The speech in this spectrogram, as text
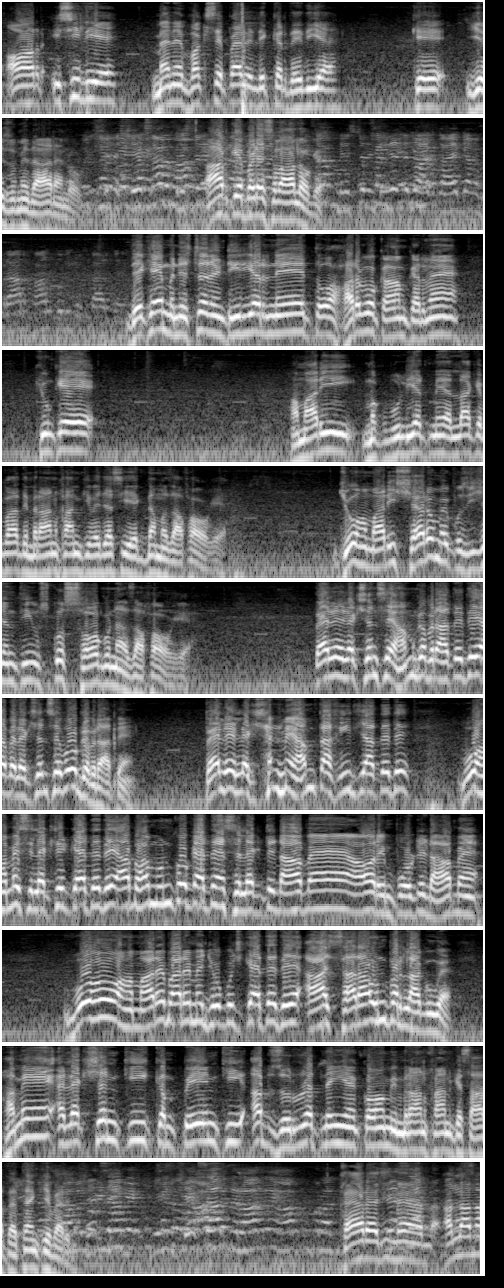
اور اسی لیے میں نے وقت سے پہلے لکھ کر دے دیا ہے۔ کہ یہ ذمہ دار ہیں لوگ۔ آپ کے بڑے سوال ہو گئے۔ دیکھیں، منسٹر انٹیریئر نے تو ہر وہ کام کرنا ہے، کیونکہ ہماری مقبولیت میں اللہ کے بعد عمران خان کی وجہ سے ایک دم اضافہ ہو گیا۔ جو ہماری شہروں میں پوزیشن تھی، اس کو سو گنا اضافہ ہو گیا۔ پہلے الیکشن سے ہم گھبراتے تھے، اب الیکشن سے وہ گھبراتے ہیں۔ پہلے الیکشن میں ہم تاخیر چاہتے تھے وہ ہمیں سلیکٹڈ کہتے تھے اب ہم ان کو کہتے ہیں سلیکٹڈ آپ ہیں اور امپورٹڈ آپ ہیں وہ ہمارے بارے میں جو کچھ کہتے تھے آج سارا ان پر لاگو ہے ہمیں الیکشن کی کمپین کی اب ضرورت نہیں ہے قوم عمران خان کے ساتھ ہے تھینک یو ویری مچ خیر ہے جی میں اللہ نہ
